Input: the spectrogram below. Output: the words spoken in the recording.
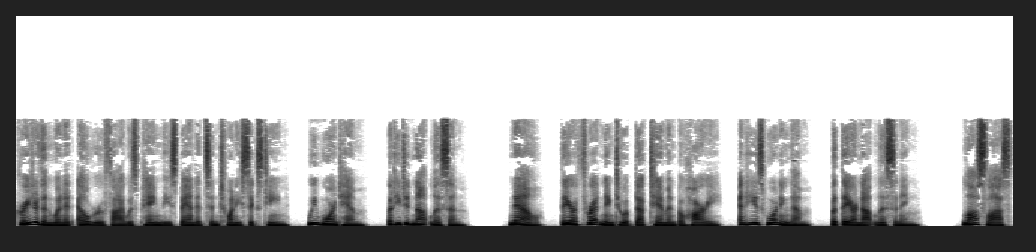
greater than when at El Rufai was paying these bandits in 2016. We warned him, but he did not listen. Now, they are threatening to abduct him and Buhari, and he is warning them, but they are not listening. Loss loss,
